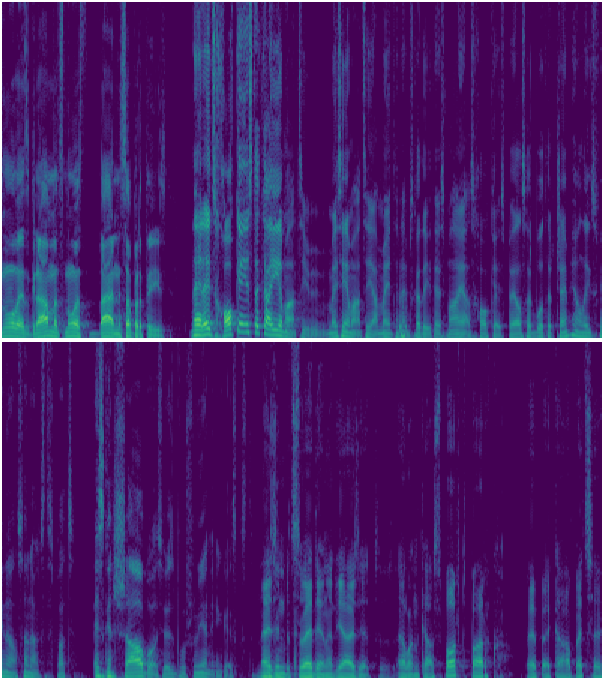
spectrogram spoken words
noliec grāmatas nost, bērni sapratīs. Nē, redz, hokeja tā kā iemācīja. Mēs iemācījām meitenēm skatīties mājās hokeja spēles. Varbūt ar Champions League finālu sanāks tas pats. Es gan šaubos, jo es būšu vienīgais, kas tur Nezinu, bet svētdien ir jāaiziet uz LNK sporta parku, PPC, BC.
